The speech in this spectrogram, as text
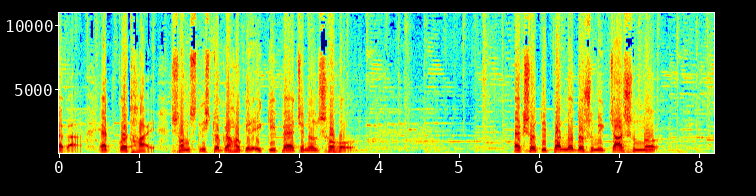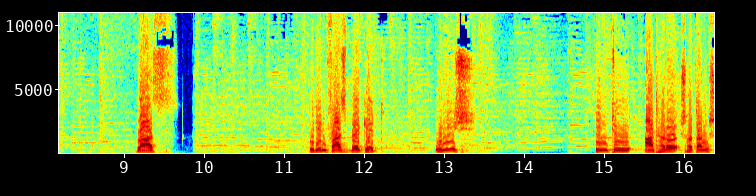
টাকা। এক কথায়, সংশ্লিষ্ট গ্রাহকের একটি পে চ্যানেল সহ। একশো তিপ্পান্ন দশমিক চার শূন্য প্লাস উইদিন ফার্স্ট ব্র্যাকেট উনিশ ইন্টু আঠারো শতাংশ।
